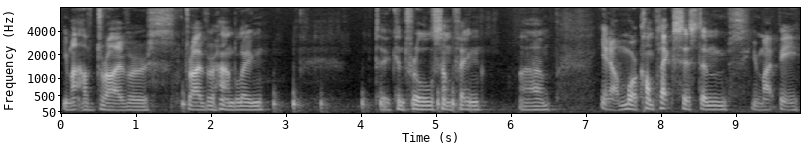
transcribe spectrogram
you might have drivers, driver handling to control something. Um, you know, more complex systems, you might be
